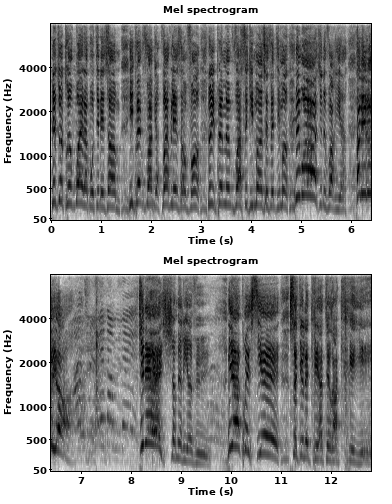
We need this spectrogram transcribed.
les autres voient la beauté des hommes, ils peuvent voir, les enfants, ils peuvent même voir ce qu'ils mangent, effectivement. Mais moi, je ne vois rien. Alléluia Je n'ai jamais rien vu, ni apprécié ce que le Créateur a créé.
